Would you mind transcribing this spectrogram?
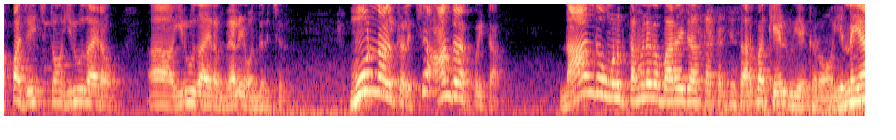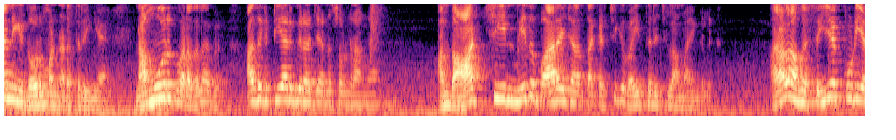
அப்பா ஜெயிச்சிட்டோம் இருபதாயிரம் இருபதாயிரம் வேலை வந்துருச்சு. மூணு நாள் கழித்து ஆந்திராவுக்கு போயிட்டாங்க. நாங்கள் உங்களுக்கு தமிழக பாரதிய ஜனதா கட்சி சார்பாக கேள்வி கேட்குறோம். என்னையா நீங்கள் கவர்மெண்ட் நடத்துறீங்க? நம்ம ஊருக்கு வரதில் அதுக்கு டிஆர்பி ராஜா என்ன சொல்கிறாங்க அந்த ஆட்சியின் மீது பாரதிய ஜனதா கட்சிக்கு வைத்திருச்சலாமா எங்களுக்கு? அதனால் அவங்க செய்யக்கூடிய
